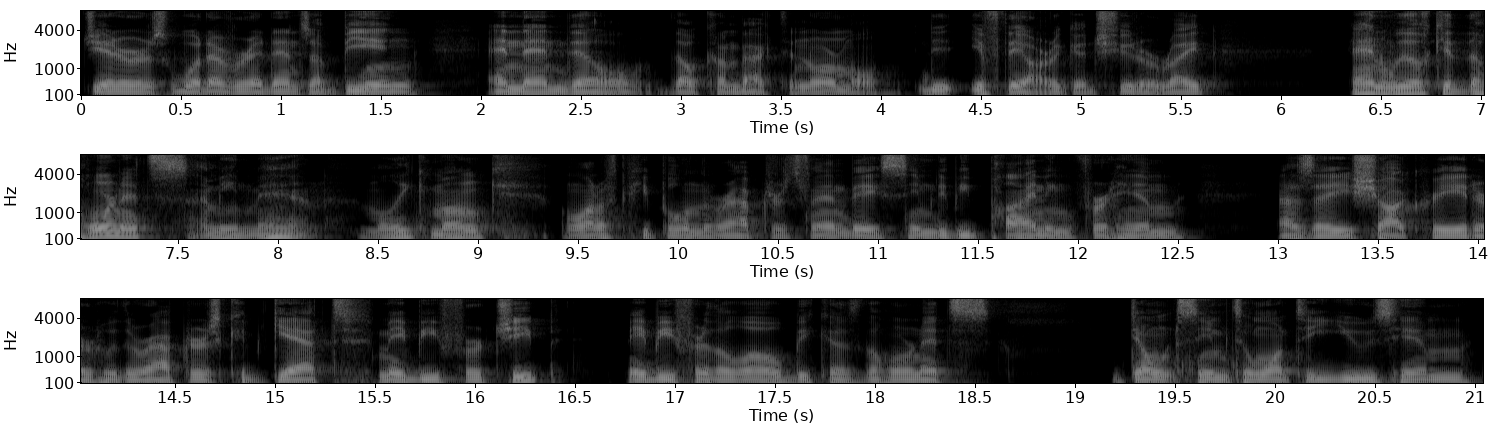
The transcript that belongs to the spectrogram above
jitters, whatever it ends up being, and then they'll they'll come back to normal if they are a good shooter, right? And we look at the Hornets. I mean, man, Malik Monk. A lot of people in the Raptors fan base seem to be pining for him as a shot creator who the Raptors could get, maybe for cheap, maybe for the low, because the Hornets don't seem to want to use him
